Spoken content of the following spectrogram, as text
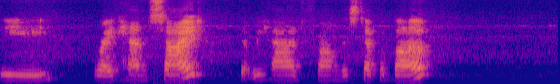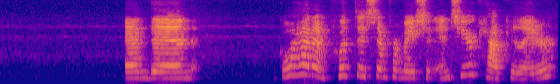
the right-hand side that we had from the step above. And then go ahead and put this information into your calculator.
